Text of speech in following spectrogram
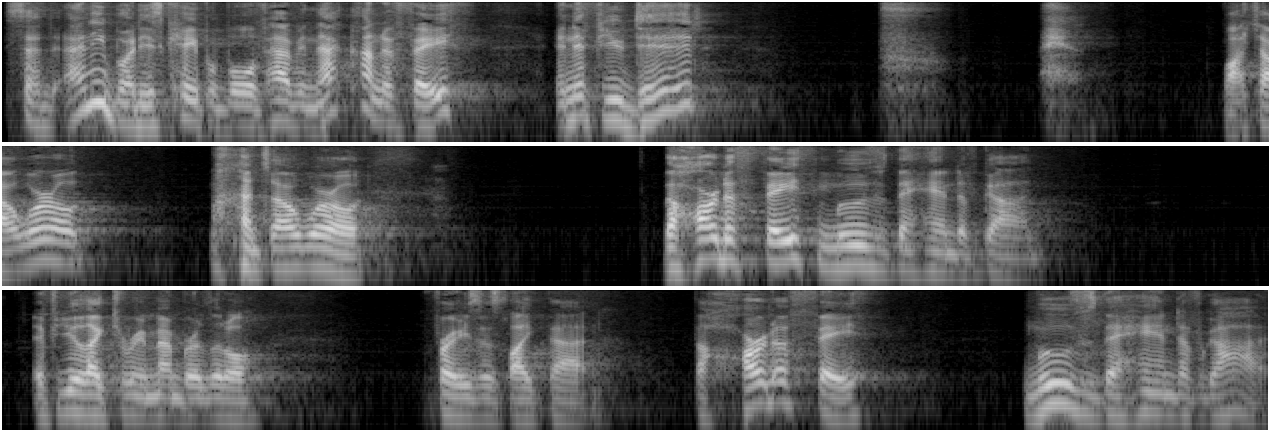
He said, anybody's capable of having that kind of faith. And if you did, man, watch out, world. Watch out, world. The heart of faith moves the hand of God if you like to remember little phrases like that. The heart of faith moves the hand of God.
